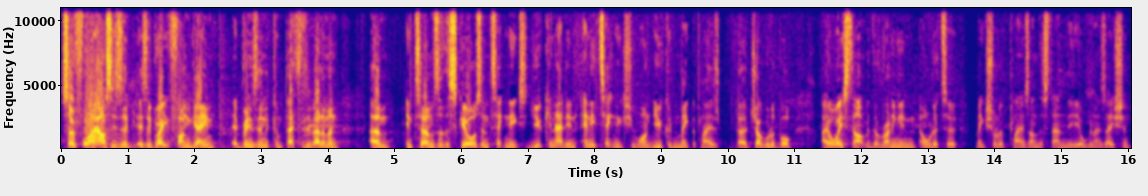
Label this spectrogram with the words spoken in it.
So Four House is a, is a great fun game. It brings in the competitive element. Um, in terms of the skills and techniques, you can add in any techniques you want. You can make the players uh, juggle the ball. I always start with the running in order to make sure the players understand the organisation,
